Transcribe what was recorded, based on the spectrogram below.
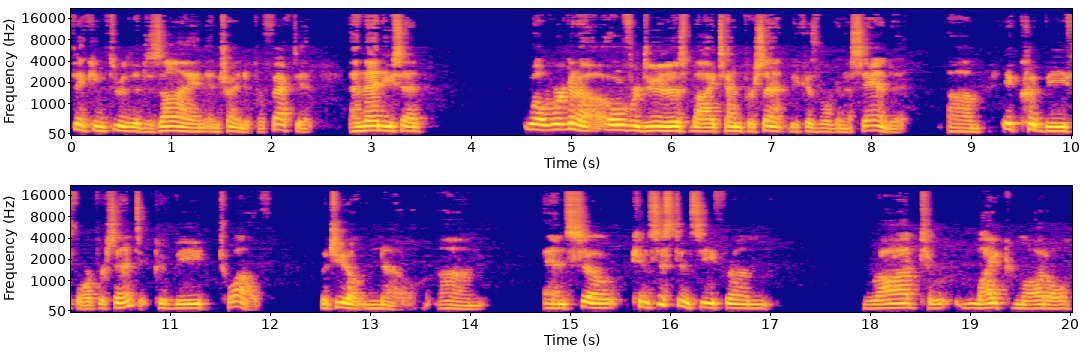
thinking through the design and trying to perfect it, and then you said, well, we're going to overdo this by 10% because we're going to sand it. Um, it could be 4%, it could be 12, but you don't know. Um, and so consistency from rod to like model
